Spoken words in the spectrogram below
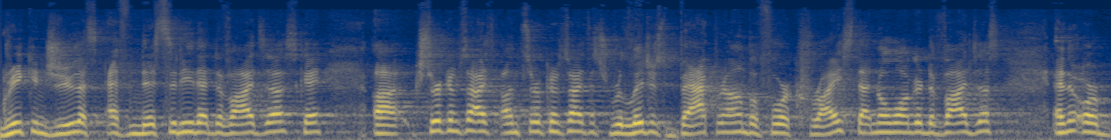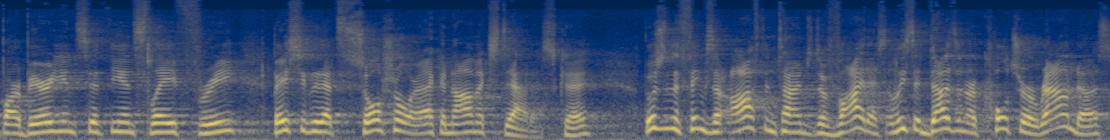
Greek and Jew, that's ethnicity that divides us, okay? Uh, circumcised, uncircumcised, that's religious background before Christ, that no longer divides us. And, or barbarian, Scythian, slave free, basically that's social or economic status, okay? Those are the things that oftentimes divide us, at least it does in our culture around us.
